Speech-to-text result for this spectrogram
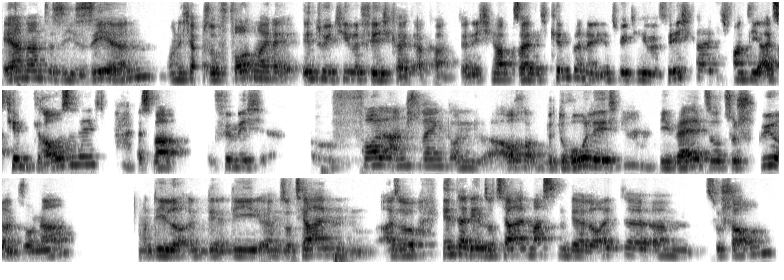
er nannte sie Sehen und ich habe sofort meine intuitive Fähigkeit erkannt. Denn ich habe, seit ich Kind bin, eine intuitive Fähigkeit. Ich fand die als Kind grauselig. Es war für mich voll anstrengend und auch bedrohlich, die Welt so zu spüren, so nah. Und die, die, die ähm, sozialen, also hinter den sozialen Masken der Leute ähm, zu schauen,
